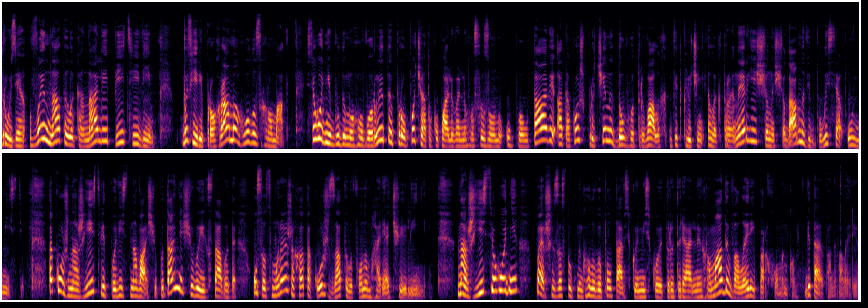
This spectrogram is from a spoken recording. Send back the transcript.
друзі! Ви на телеканалі PTV. В ефірі програма Голос громад. Сьогодні будемо говорити про початок опалювального сезону у Полтаві, а також причини довготривалих відключень електроенергії, що нещодавно відбулися у місті. Також наш гість відповість на ваші питання, що ви їх ставите у соцмережах, а також за телефоном гарячої лінії. Наш гість сьогодні перший заступник голови Полтавської міської територіальної громади Валерій Пархоменко. Вітаю, пане Валерію.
